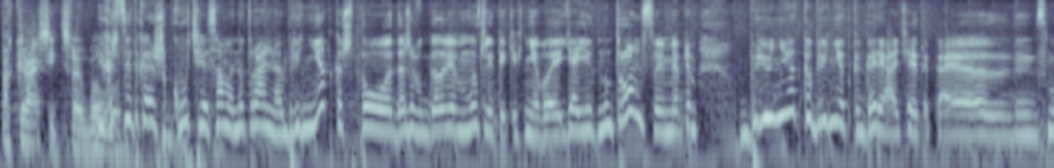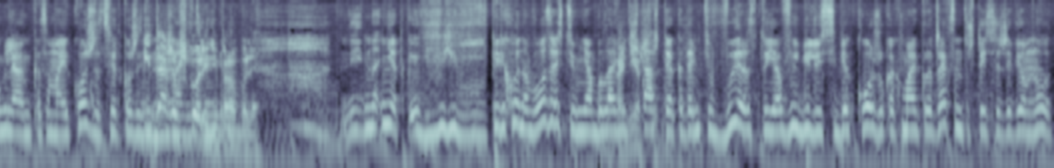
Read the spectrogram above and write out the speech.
покрасить свою голову? Мне кажется, я такая жгучая, самая натуральная брюнетка, что даже в голове мыслей таких не было. Я и нутром своим, я прям брюнетка-брюнетка горячая такая, смуглянка сама и кожа, цвет кожи. и даже в школе не пробовали. Нет, в, в переходном возрасте у меня была Ну, мечта, что я когда-нибудь вырасту, я выбелю себе кожу, как Майкл Джексон, то что если живем, ну вот,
